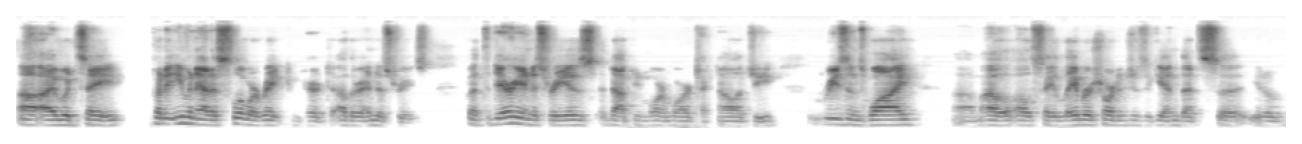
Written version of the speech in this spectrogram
Uh, I would say, but even at a slower rate compared to other industries. But the dairy industry is adopting more and more technology. Reasons why, um, I'll, I'll, say labor shortages again. That's uh, you know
